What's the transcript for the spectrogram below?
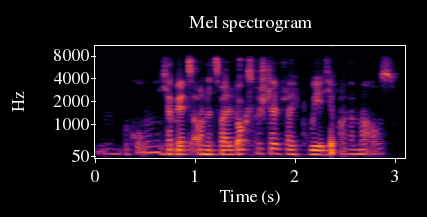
Mal gucken. Ich habe jetzt auch eine zweite Box bestellt, vielleicht probiere ich die auch einfach mal aus.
